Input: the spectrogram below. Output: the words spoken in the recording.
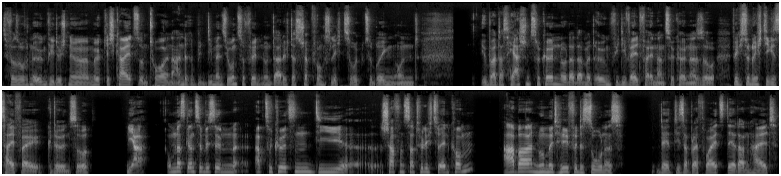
Sie versuchen irgendwie durch eine Möglichkeit, so ein Tor in eine andere Dimension zu finden und dadurch das Schöpfungslicht zurückzubringen und über das herrschen zu können oder damit irgendwie die Welt verändern zu können. Also wirklich so ein richtiges Sci-Fi-Gedöns so. Ja, um das Ganze ein bisschen abzukürzen, die äh, schaffen es natürlich zu entkommen, aber nur mit Hilfe des Sohnes der, dieser Breathwhites, der dann halt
